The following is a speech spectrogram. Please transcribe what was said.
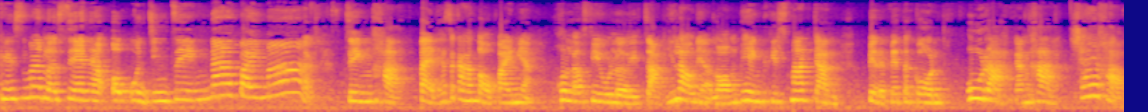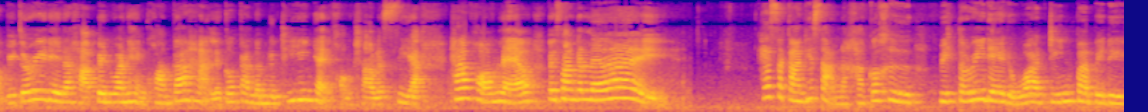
คริสต์มาสรัสเซียเนี่ยอบอุ่นจริงๆ น่าไปมาก จริงค่ะ แต่เทศกาลต่อไปเนี่ยคนละฟิลเลย จากที่เราเนี่ยร้องเพลงคริสต์มาสกันเปลี่ยนเป็นตะโกนอูรากันค่ะ ใช่ค่ะ Victory Day นะคะ เป็นวันแห่งความกล้าหาญและก็การลำลึกที่ยิ่งใหญ่ของชาวรัสเซีย ถ้าพร้อมแล้วไปฟังกันเลย เทศกาลที่ 3 นะคะก็คือ Victory Day หรือว่า Din p a b e d y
